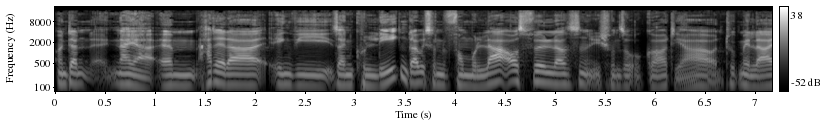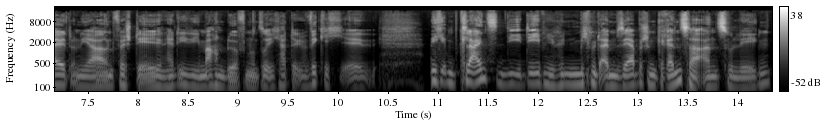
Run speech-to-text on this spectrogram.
Und dann, äh, naja, ähm, hat er da irgendwie seinen Kollegen, glaube ich, so ein Formular ausfüllen lassen. Und ich schon so, oh Gott, ja, und tut mir leid und ja, und verstehe, hätte ich die machen dürfen und so. Ich hatte wirklich äh, nicht im kleinsten die Idee, mich, mich mit einem serbischen Grenzer anzulegen.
